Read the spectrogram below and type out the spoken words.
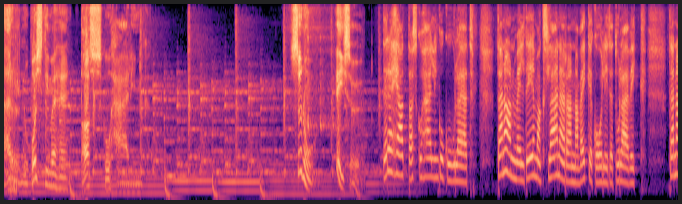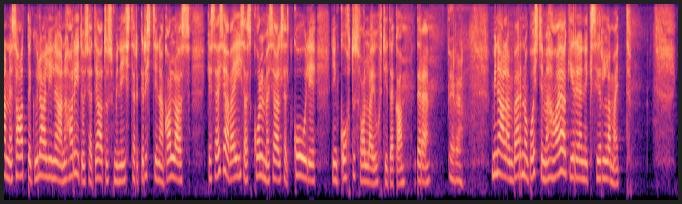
Pärnu Postimehe taskuhääling. sõnu ei söö tere, head taskuhäälingu kuulajad. täna on meil teemaks Lääneranna väikekoolide tulevik. tänane saatekülaline on haridus- ja teadusminister Kristina Kallas, kes äsja väisas kolme sealset kooli ning kohtus vallajuhtidega. tere. tere. mina olen Pärnu Postimehe ajakirjanik Sirla Matt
